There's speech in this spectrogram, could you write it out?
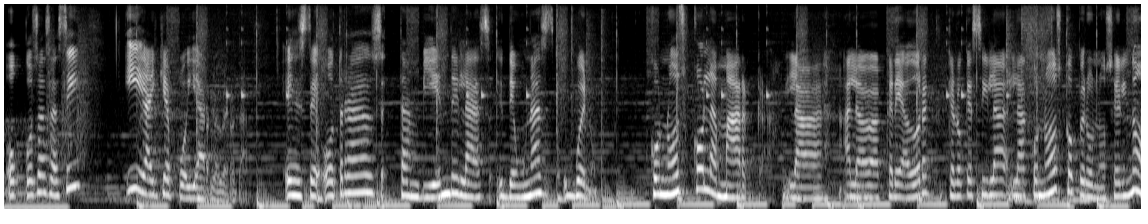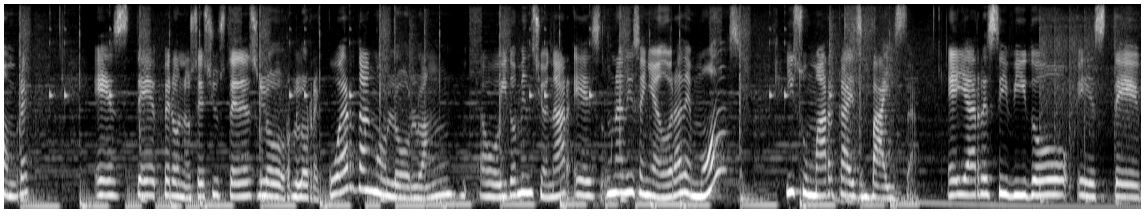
o cosas así y hay que apoyarlo, ¿verdad? Este, otras también de las de unas, bueno, conozco la marca, la a la creadora creo que sí la, la conozco, pero no sé el nombre. Este, pero no sé si ustedes lo, lo recuerdan o lo, lo han oído mencionar. Es una diseñadora de modas y su marca es Baisa. Ella ha recibido este,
